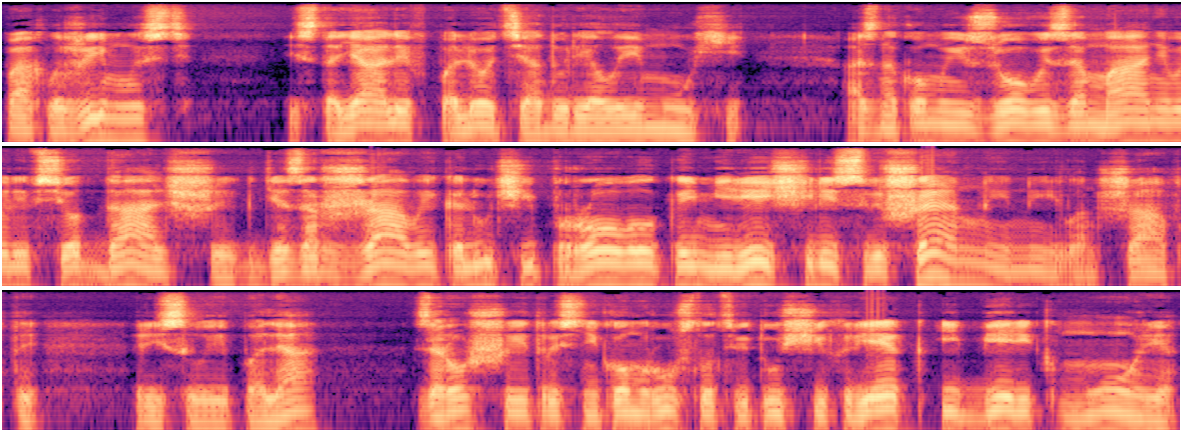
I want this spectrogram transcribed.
Пахла жимлость, и стояли в полете одурелые мухи. А знакомые зовы заманивали все дальше, где за ржавой колючей проволокой мерещились совершенно иные ландшафты, рисовые поля, заросшие тростником русла цветущих рек и берег моря,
